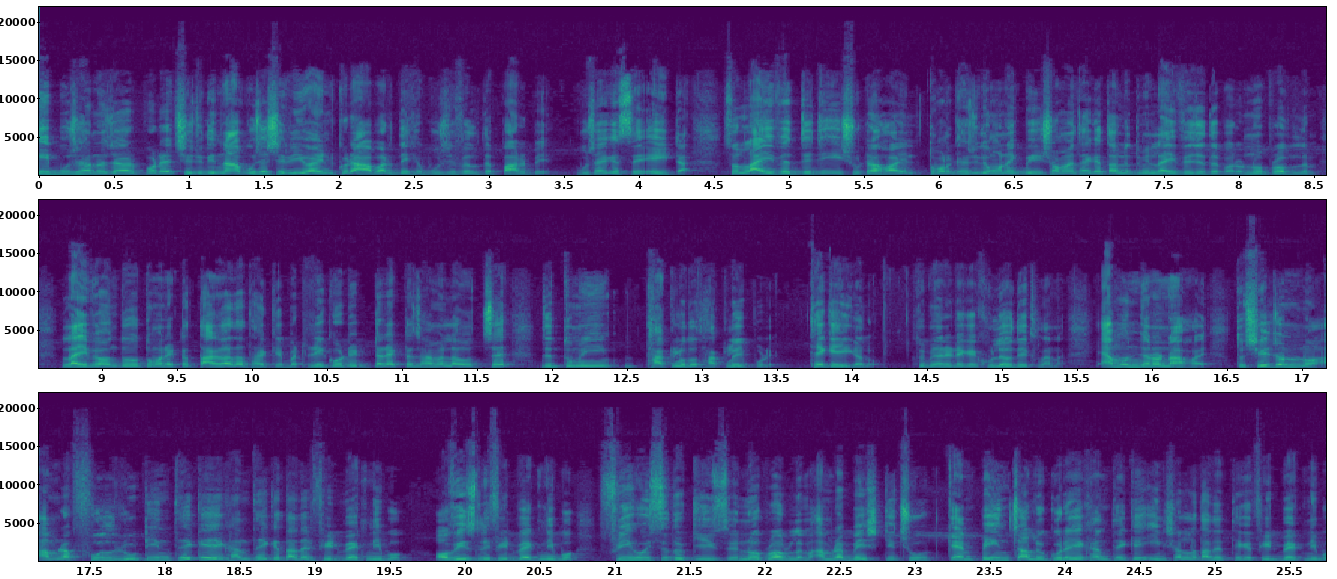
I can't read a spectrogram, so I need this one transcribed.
এই বুঝানো যাওয়ার পরে সে যদি না বুঝে, সে রিওয়াইন্ড করে আবার দেখে বুঝে ফেলতে পারবে। বুঝা গেছে এইটা। সো লাইভের যে যে ইস্যুটা হয়, তোমার কাছে যদি অনেক বেশি সময় থাকে, তাহলে তুমি লাইভে যেতে পারো নো প্রবলেম লাইভে অন্তত তোমার একটা তাগাদা থাকে বাট রেকর্ডেডটার একটা ঝামেলা হচ্ছে যে তুমি থাকল তো থাকলোই পড়ে, থেকেই গেল। তুমি আর এটাকে খুলেও দেখলা না। এমন যেন না হয়। তো সেই জন্য আমরা ফুল রুটিন থেকে এখান থেকে তাদের ফিডব্যাক নিব। অবভিয়াসলি ফিডব্যাক নিব। ফ্রি হয়েছে তো কী হয়েছে নো প্রবলেম আমরা বেশ কিছু ক্যাম্পেইন চালু করে এখান থেকে ইনশাল্লাহ তাদের থেকে ফিডব্যাক নিব।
